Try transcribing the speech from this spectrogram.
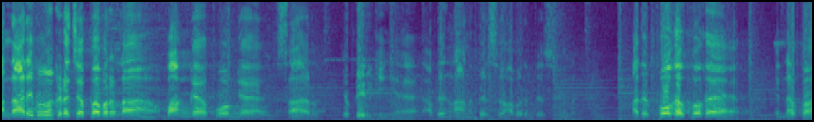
அந்த அறிமுகம் கிடைச்சப்ப அவரெல்லாம் வாங்க போங்க சார் எப்படி இருக்கீங்க? அப்படின்னு நானும் பேசுவேன் அவரும் பேசுவேன் அது போக போக என்னப்பா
